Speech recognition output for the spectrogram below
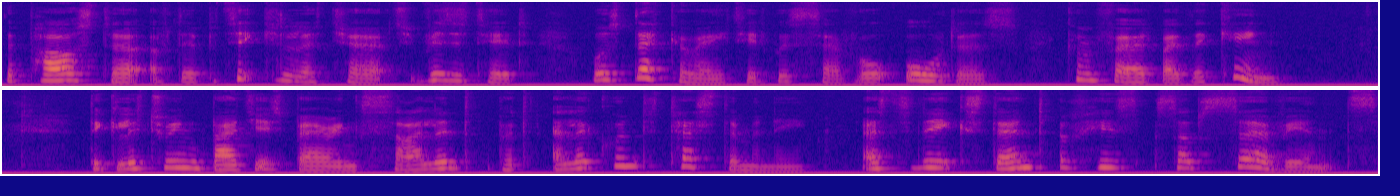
the pastor of the particular church visited was decorated with several orders conferred by the king the glittering badges bearing silent but eloquent testimony as to the extent of his subservience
